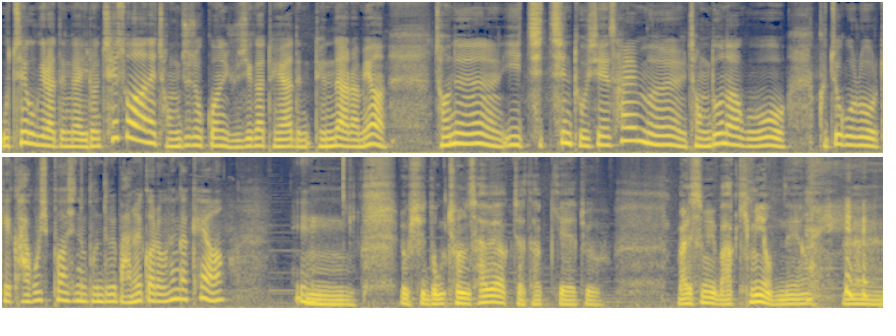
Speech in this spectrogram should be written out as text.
우체국이라든가 이런 최소한의 정주 조건을 유지가 돼야 된다라면 저는 이 지친 도시의 삶을 정돈하고 그쪽으로 이렇게 가고 싶어 하시는 분들 많을 거라고 생각해요. 예. 음, 역시 농촌 사회학자답게 좀 말씀이 막힘이 없네요. 네,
